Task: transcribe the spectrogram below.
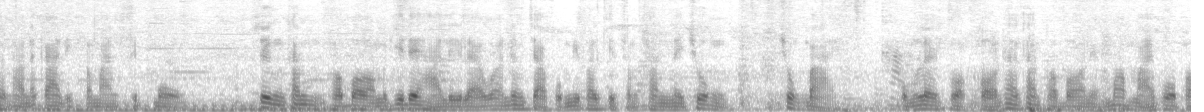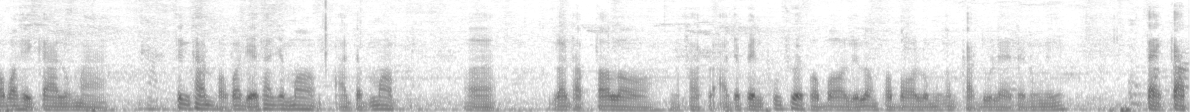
สถานการณ์อีกประมาณ 10 โมง ซึ่งท่านผบเมื่อกี้ได้หารือแล้วว่าเนื่องจากผมมีภารกิจสำคัญในช่วงช่วงบ่ายค่ะผมเลยบอกขอท่านท่านผบเนี่ยมอบหมายพบผบเหตุการณ์ลงมาค่ะซึ่งท่านบอกว่าเดี๋ยวท่านจะมอบอาจจะมอบเอ่อ ระดับตลอนะครับอาจจะเป็นผู้ช่วยผบหรือรองผบลงมากำกับดูแลในตรงนี้ แต่กลับ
